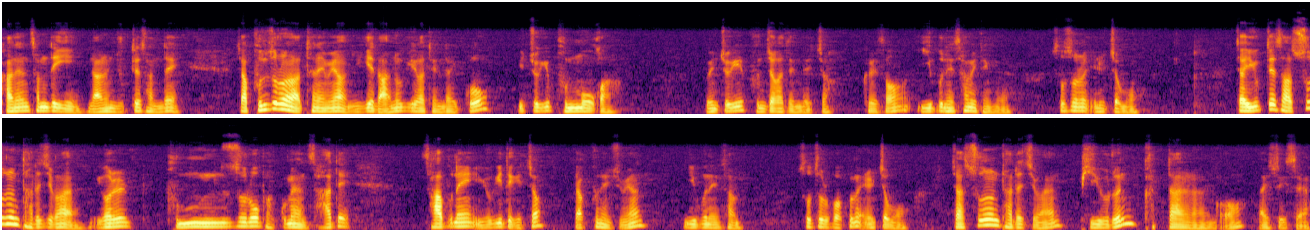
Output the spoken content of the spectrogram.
가는 3대 2, 나는 6대 4인데 자, 분수로 나타내면 이게 나누기가 된다 있고 이쪽이 분모가 왼쪽이 분자가 된다 했죠. 그래서 2분의 3이 된 거예요. 소수는 1.5. 자, 6대 4 수는 다르지만 이걸 분수로 바꾸면 4대 4분의 6이 되겠죠? 약분해 주면 2분의 3. 소수로 바꾸면 1.5. 자, 수는 다르지만 비율은 같다라는 거 알 수 있어요.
